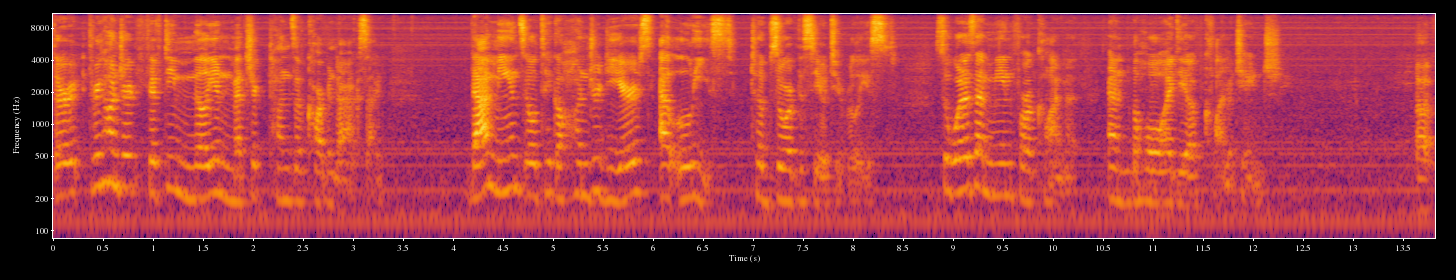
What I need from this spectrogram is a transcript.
350 million metric tons of carbon dioxide. That means it will take 100 years at least to absorb the CO2 released. So, what does that mean for our climate and the whole idea of climate change? Uh,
